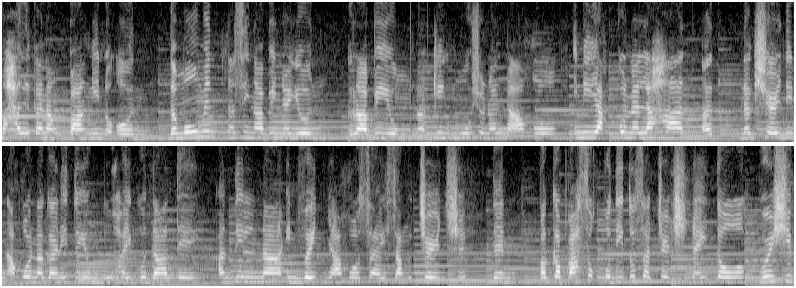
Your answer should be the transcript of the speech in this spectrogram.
mahal ka ng Panginoon. The moment na sinabi niya yun, grabe yung naging emotional na ako. Iniyak ko na lahat at nag-share din ako na ganito yung buhay ko dati until na invite niya ako sa isang church. Then pagkapasok ko dito sa church na ito, worship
